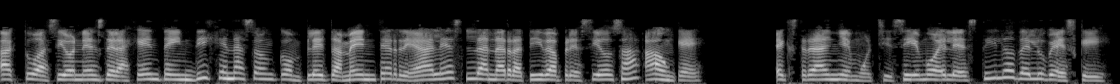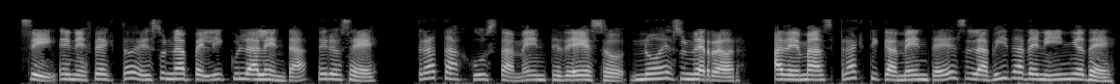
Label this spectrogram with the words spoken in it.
actuaciones de la gente indígena son completamente reales, la narrativa preciosa, aunque Extrañe muchísimo el estilo de Lubezki. Sí, en efecto es una película lenta, pero se trata justamente de eso, no es un error. Además prácticamente es la vida de niño de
